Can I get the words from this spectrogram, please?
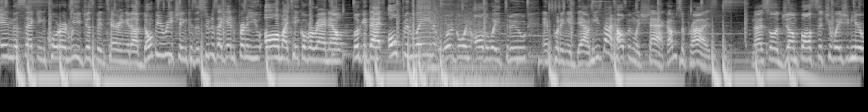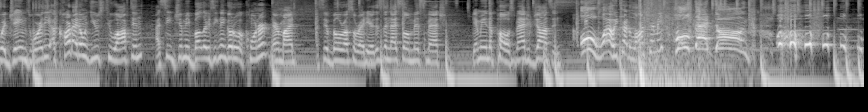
in the second quarter, and we've just been tearing it up. Don't be reaching, because as soon as I get in front of you, all my takeover ran out. Look at that open lane. We're going all the way through and putting it down. He's not helping with Shaq. I'm surprised. Nice little jump ball situation here with James Worthy. A card I don't use too often. I see Jimmy Butler. Is he going to go to a corner? Never mind. I see Bill Russell right here. This is a nice little mismatch. Get me in the post. Magic Johnson. Oh, wow. He tried to launch at me. Hold that dunk. Oh,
